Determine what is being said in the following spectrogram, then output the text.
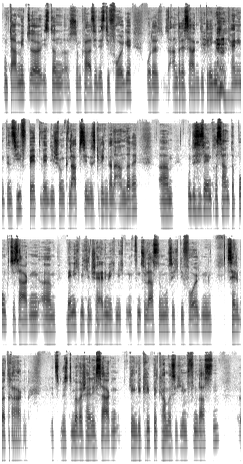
Und damit äh, ist dann äh, so quasi das die Folge. Oder andere sagen, die kriegen kein Intensivbett, wenn die schon knapp sind, das kriegen dann andere. Ähm, und es ist ein interessanter Punkt zu sagen, ähm, wenn ich mich entscheide, mich nicht impfen zu lassen, muss ich die Folgen selber tragen. Jetzt müsste man wahrscheinlich sagen, gegen die Grippe kann man sich impfen lassen. Äh,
